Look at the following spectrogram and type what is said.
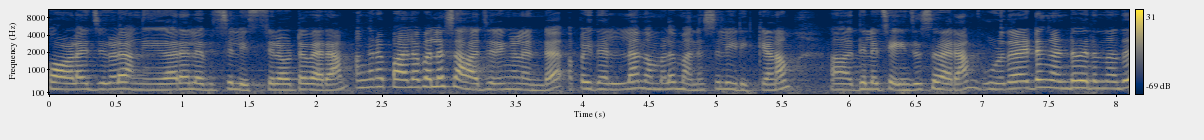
കോളേജുകൾ അംഗീകാരം ലഭിച്ച ലിസ്റ്റിലോട്ട് വരാം. അങ്ങനെ പല പല സാഹചര്യങ്ങളുണ്ട്. അപ്പോൾ ഇതെല്ലാം നമ്മൾ മനസ്സിലിരിക്കണം. ഇതിൽ ചേഞ്ചസ് വരാം. കൂടുതലായിട്ടും കണ്ടുവരുന്നത്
